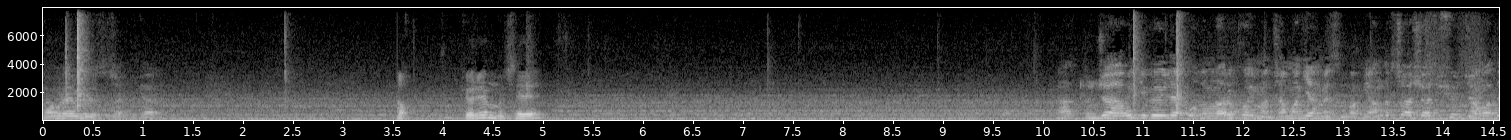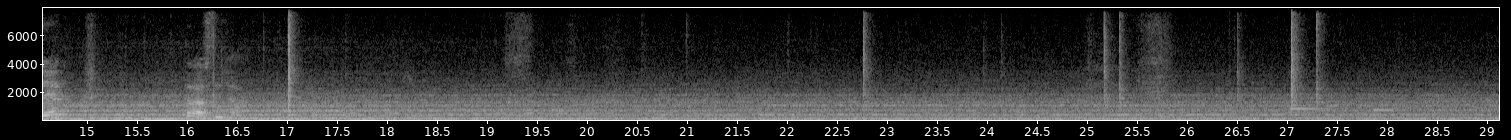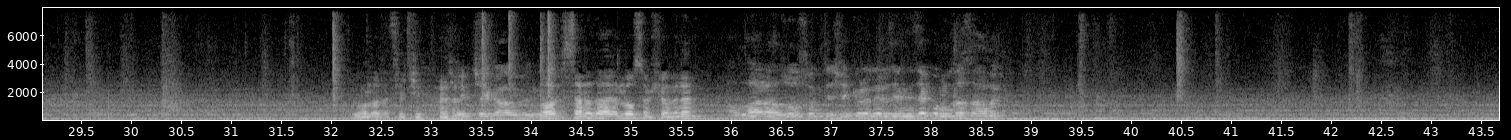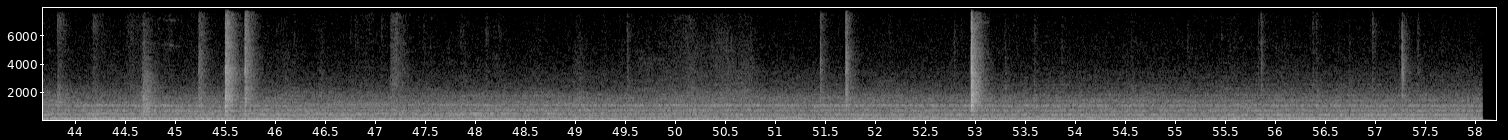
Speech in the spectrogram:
Ha buraya vuruyor sıcaklık ya. Bak görüyor musun şeyi? Ya Tuncay abi gibi öyle odunları koyma. Cama gelmesin. Bak yandıkça aşağı düşür. Cama değer. Kırarsın camı. Oralarda çekeyim. Çek çek abi. benim Abi sana da hayırlı olsun şömine. Allah razı olsun. Teşekkür ederiz. Elinize kolunuza sağlık.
